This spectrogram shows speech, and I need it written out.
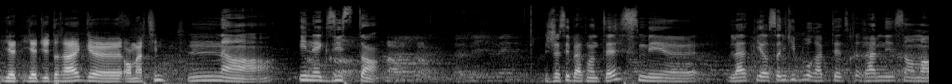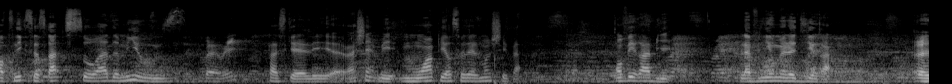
Il y, a- il y a du drag euh, en Martine Non, inexistant. Je sais pas quand est-ce, mais euh, la personne qui pourra peut-être ramener ça en Martinique, ce sera Soa de Muse. Ben oui. Parce qu'elle est euh, machin. Mais moi, personnellement, je sais pas. On verra bien. L'avenir me le dira. Euh,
